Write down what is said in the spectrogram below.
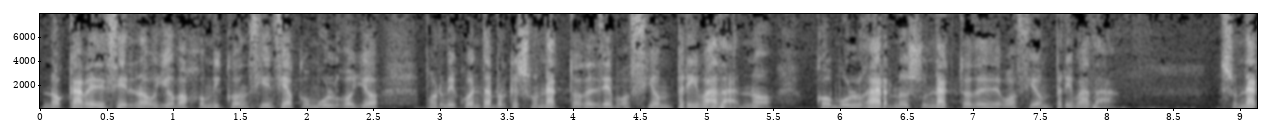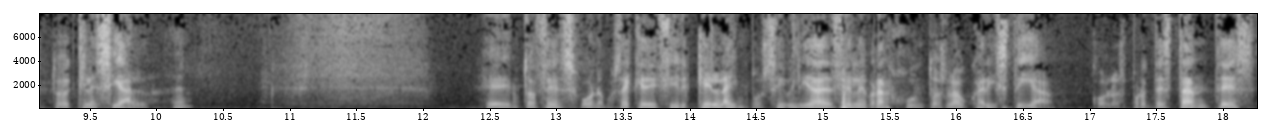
no cabe decir, no, yo bajo mi conciencia comulgo yo por mi cuenta porque es un acto de devoción privada. No, comulgar no es un acto de devoción privada, es un acto eclesial. ¿eh? Entonces, bueno, pues hay que decir que la imposibilidad de celebrar juntos la Eucaristía con los protestantes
